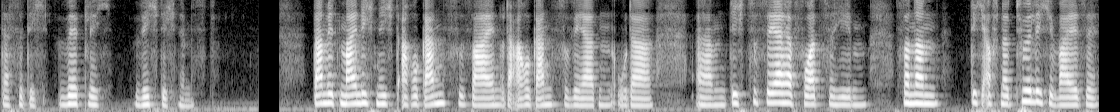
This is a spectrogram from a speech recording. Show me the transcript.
dass du dich wirklich wichtig nimmst. Damit meine ich nicht, arrogant zu sein oder arrogant zu werden oder ähm, dich zu sehr hervorzuheben, sondern dich auf natürliche Weise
